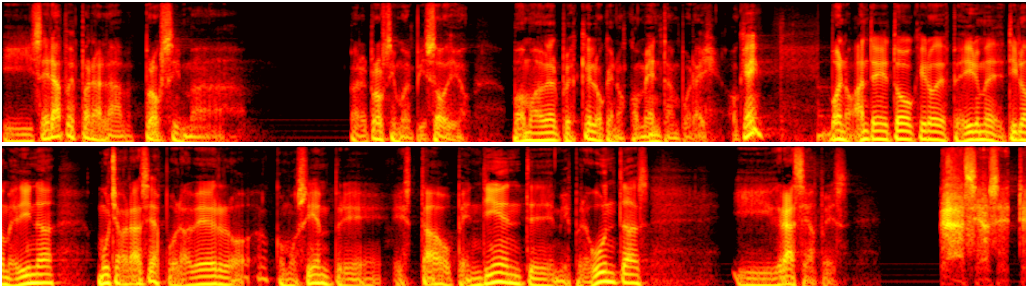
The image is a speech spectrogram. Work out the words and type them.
y será pues para la próxima, para el próximo episodio. Vamos a ver pues qué es lo que nos comentan por ahí, ¿ok? Bueno, antes de todo quiero despedirme de Tilo Medina. Muchas gracias por haber, como siempre, estado pendiente de mis preguntas y gracias, pues. Gracias, este.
